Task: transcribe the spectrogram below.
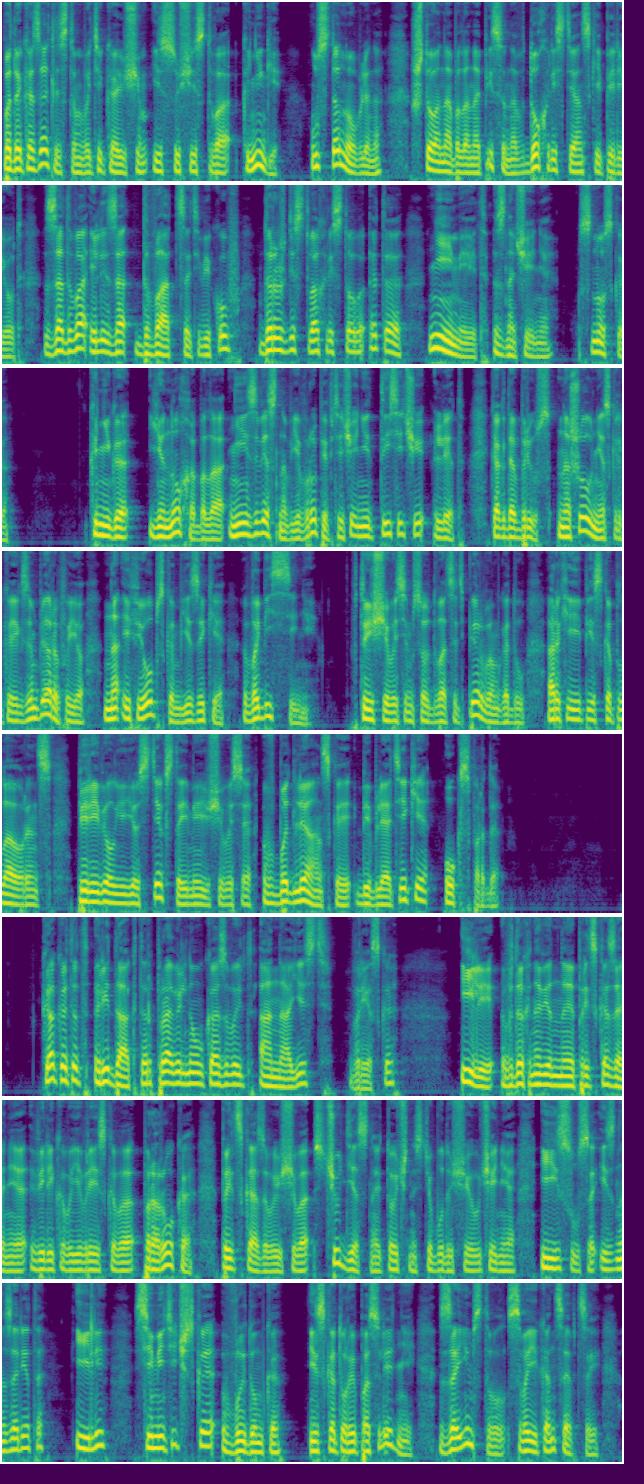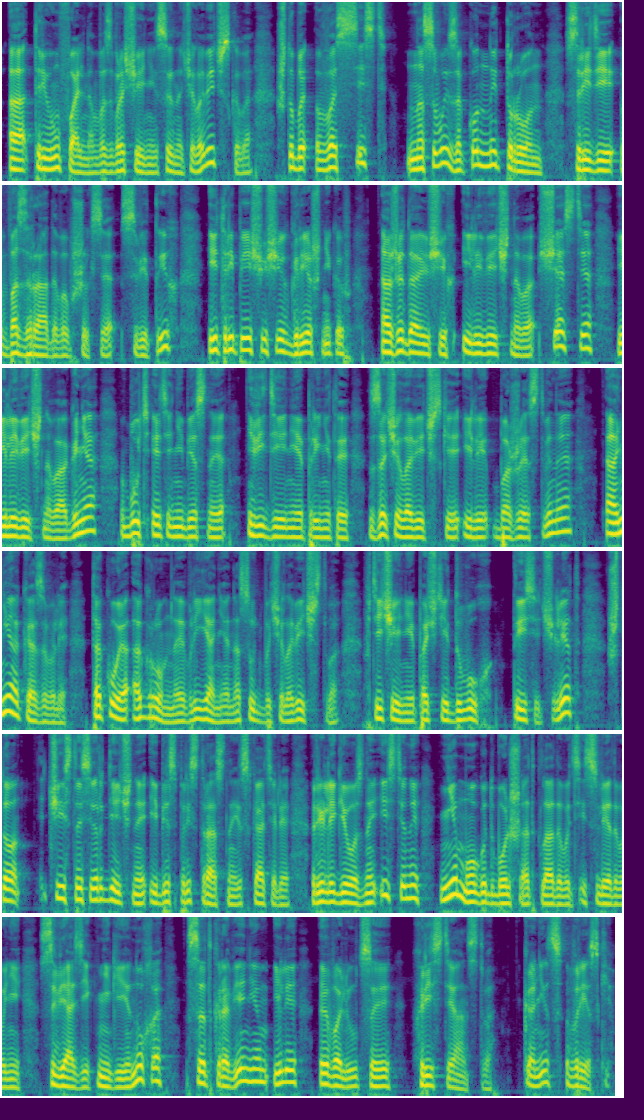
По доказательствам, вытекающим из существа книги, установлено, что она была написана в дохристианский период, за два или за двадцать веков до Рождества Христова. Это не имеет значения. Сноска. Книга Еноха была неизвестна в Европе в течение тысячи лет, когда Брюс нашел несколько экземпляров ее на эфиопском языке в Абиссинии. В 1821 году архиепископ Лауренс перевел ее с текста, имеющегося в Бодлианской библиотеке Оксфорда. Как этот редактор правильно указывает, она есть врезка или вдохновенное предсказание великого еврейского пророка, предсказывающего с чудесной точностью будущее учение Иисуса из Назарета, или семитическая выдумка, из которой последний заимствовал свои концепции о триумфальном возвращении Сына Человеческого, чтобы воссесть на свой законный трон среди возрадовавшихся святых и трепещущих грешников – ожидающих или вечного счастья, или вечного огня, будь эти небесные видения приняты за человеческие или божественные, они оказывали такое огромное влияние на судьбы человечества в течение почти двух тысяч лет, что чистосердечные и беспристрастные искатели религиозной истины не могут больше откладывать исследований связей книги Еноха с откровением или эволюцией христианства. Конец врезки.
